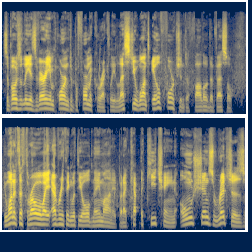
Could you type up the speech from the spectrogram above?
Supposedly, it's very important to perform it correctly, lest you want ill fortune to follow the vessel. He wanted to throw away everything with the old name on it, but I kept the keychain. Ocean's Riches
